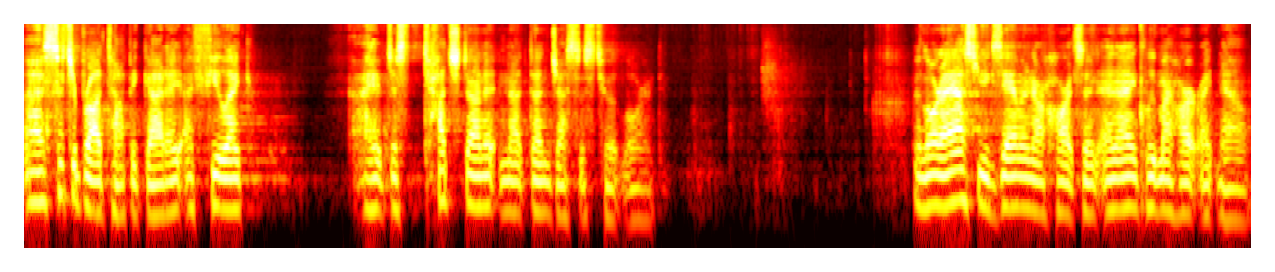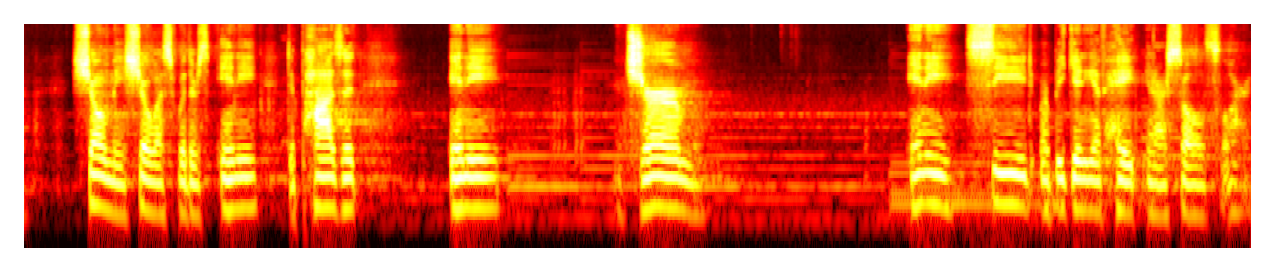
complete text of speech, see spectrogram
uh, such a broad topic, God. I, I feel like I have just touched on it and not done justice to it, Lord. But Lord, I ask you examine our hearts, and, and I include my heart right now. Show me, show us where there's any deposit, any germ, any seed or beginning of hate in our souls, Lord.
